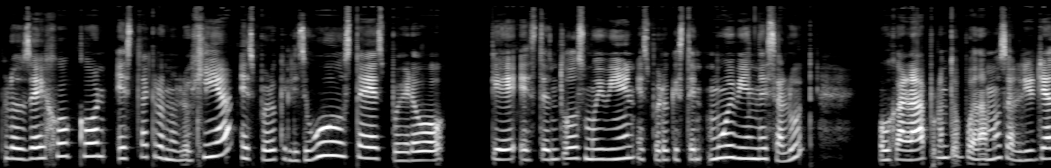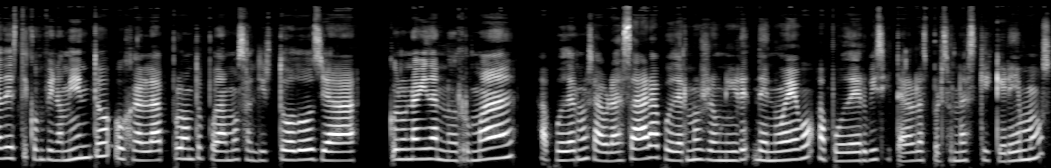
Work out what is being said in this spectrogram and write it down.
Los dejo con esta cronología, espero que les guste, espero que estén todos muy bien, espero que estén muy bien de salud. Ojalá pronto podamos salir ya de este confinamiento, ojalá pronto podamos salir todos ya con una vida normal, a podernos abrazar, a podernos reunir de nuevo, a poder visitar a las personas que queremos,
